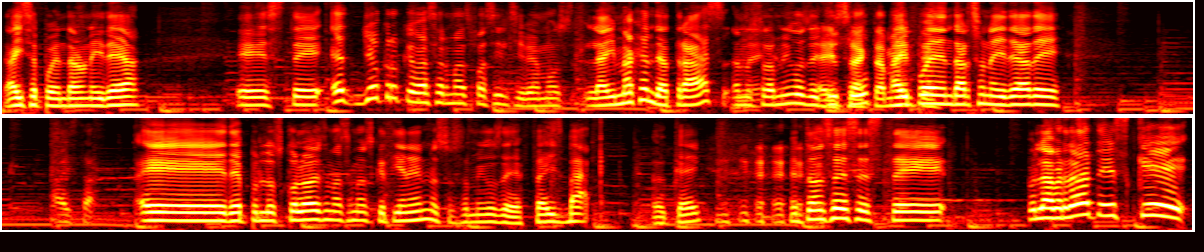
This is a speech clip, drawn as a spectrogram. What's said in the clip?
ahí se pueden dar una idea. Este, eh, yo creo que va a ser más fácil si vemos la imagen de atrás a nuestros amigos de YouTube. Exactamente. Ahí pueden darse una idea de. Ahí está. Eh, de pues, los colores más o menos que tienen nuestros amigos de Facebook. Ok. Entonces, este. Pues la verdad es que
